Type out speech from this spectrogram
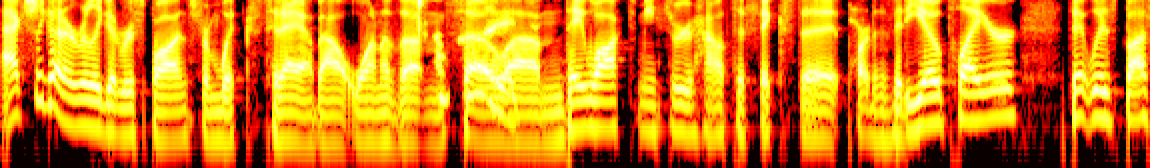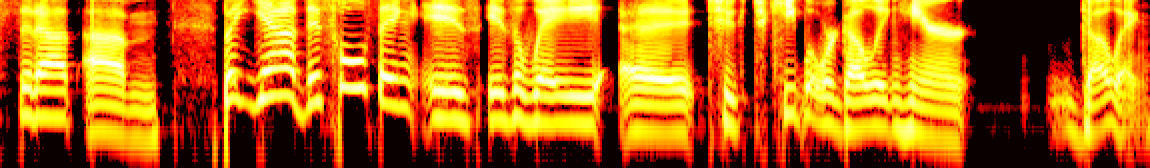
I actually got a really good response from Wix today about one of them. Oh, so um, they walked me through how to fix the part of the video player that was busted up. Um, but yeah, this whole thing is is a way uh, to to keep what we're going here going.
